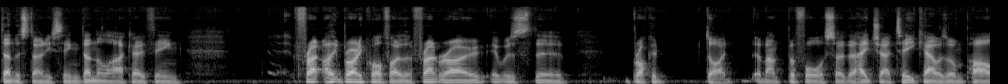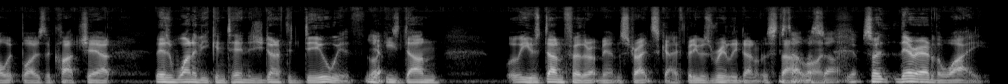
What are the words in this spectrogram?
done the Stonies thing, done the Larko thing, front, I think Brighty qualified in the front row. It was the Brock had died a month before, so the HRT car was on pole. It blows the clutch out. There's one of your contenders you don't have to deal with. Like Yep. he's done. Well, he was done further up Mountain Straight Skaife, but he was really done at the start the line. start, yep. So they're out of the way,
